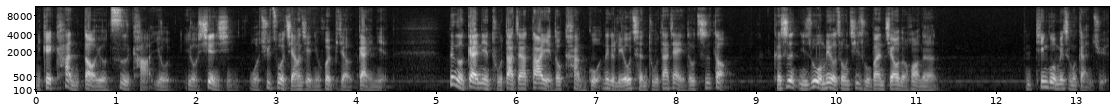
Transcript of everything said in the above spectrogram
你可以看到有字卡、有有线型，我去做讲解，你会比较有概念。那个概念图大家大家也都看过，那个流程图大家也都知道。可是你如果没有从基础班教的话呢，你听过没什么感觉，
